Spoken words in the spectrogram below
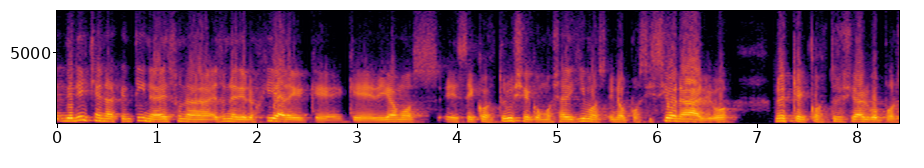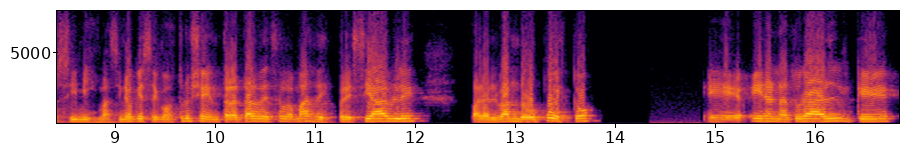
derecha en Argentina es una, es una ideología de que, digamos, eh, se construye, como ya dijimos, en oposición a algo, no es que construye algo por sí misma, sino que se construye en tratar de ser lo más despreciable para el bando opuesto, eh, era natural que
